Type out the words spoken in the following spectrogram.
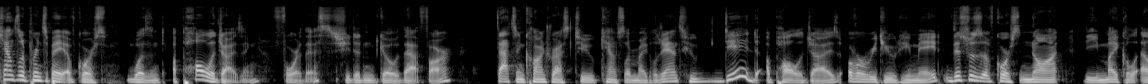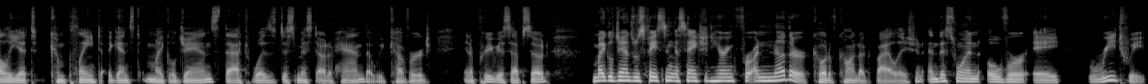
Councillor Principe, of course, wasn't apologizing for this. She didn't go that far. That's in contrast to Councillor Michael Janz, who did apologize over a retweet he made. This was, of course, not the Michael Elliott complaint against Michael Janz that was dismissed out of hand that we covered in a previous episode. Michael Janz was facing a sanction hearing for another code of conduct violation, and this one over a retweet.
